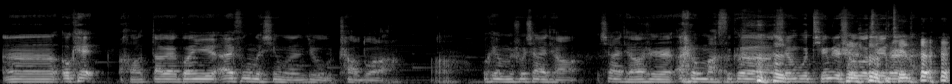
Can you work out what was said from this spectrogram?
嗯、o k 好，大概关于 iPhone 的新闻就差不多了。啊 OK，我们说下一条，下一条是埃隆·马斯克 宣布停止收购 Twitter，Twitter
